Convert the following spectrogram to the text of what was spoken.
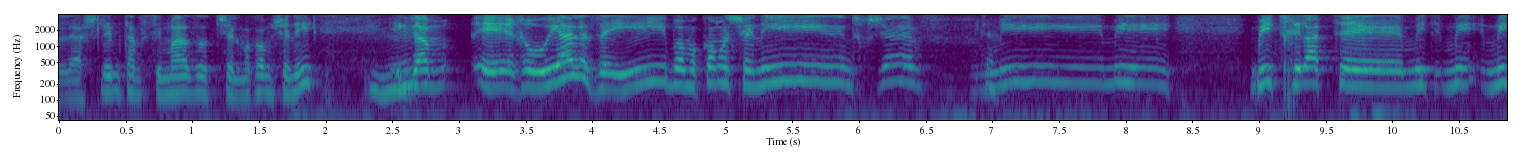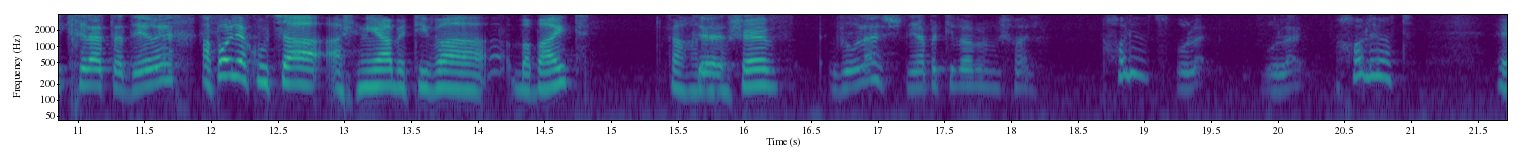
להשלים את המשימה הזאת של מקום שני. Mm-hmm. היא גם אה, ראויה לזה, היא במקום השני, אני חושב. מתחילת, אה, מתחילת הדרך. הפועל היא הקבוצה השנייה בטבעה בבית, ככה כן. אני חושב. ואולי השנייה בטבעה במפעל. יכול להיות. אולי, אולי. יכול להיות. אה,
